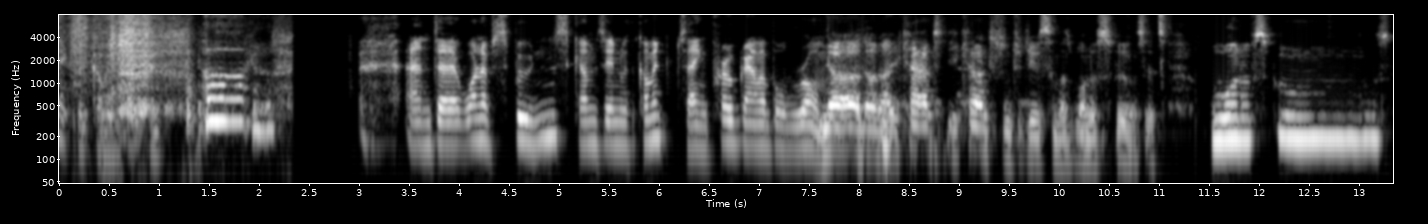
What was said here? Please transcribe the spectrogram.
Excellent comment. Oh, ah, God. And uh, one of Spoons comes in with a comment saying programmable ROM. No, no, no, you can't, you can't introduce them as one of spoons. It's one of spoons.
